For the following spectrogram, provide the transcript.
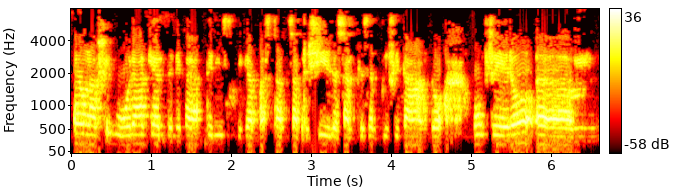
è una figura che ha delle caratteristiche abbastanza precise, sempre semplificando, ovvero ehm,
